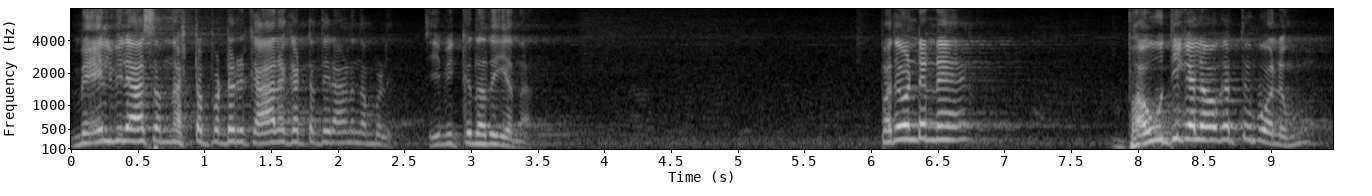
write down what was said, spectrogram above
മേൽവിലാസം നഷ്ടപ്പെട്ട ഒരു കാലഘട്ടത്തിലാണ് നമ്മൾ ജീവിക്കുന്നത് എന്നാണ്. അപ്പം അതുകൊണ്ട് തന്നെ ഭൗതിക ലോകത്ത് പോലും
